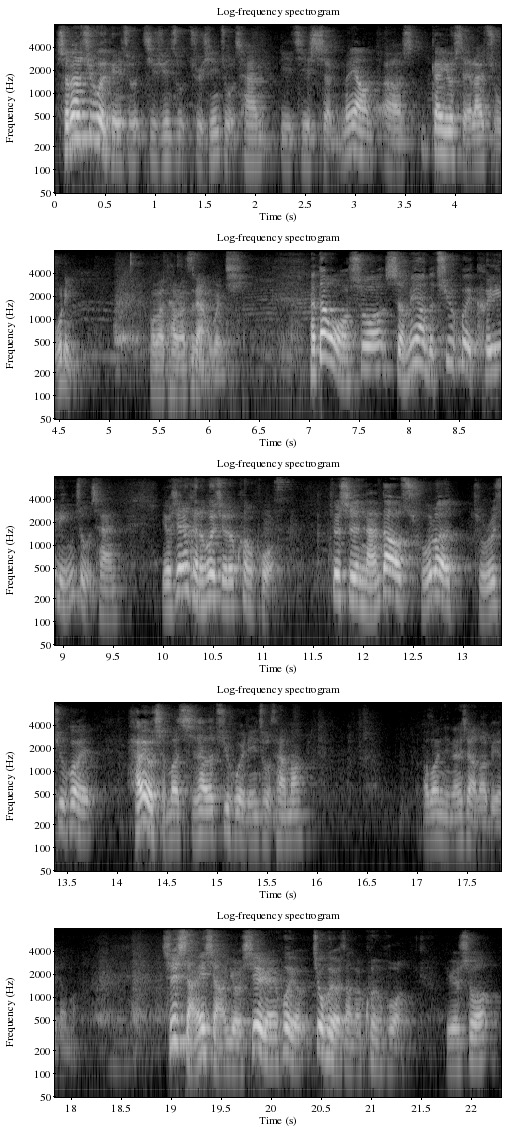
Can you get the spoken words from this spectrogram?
什么样聚会可以主举行主举行主餐，以及什么样呃该由谁来主领？我们要讨论这两个问题。那当我说什么样的聚会可以领主餐，有些人可能会觉得困惑，就是难道除了主日聚会，还有什么其他的聚会领主餐吗？好吧，你能想到别的吗？其实想一想，有些人会有就会有这样的困惑，比如说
